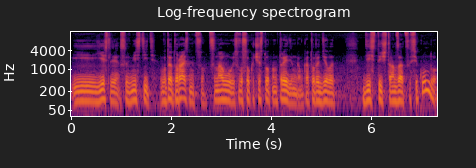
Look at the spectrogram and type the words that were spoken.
И если совместить вот эту разницу ценовую с высокочастотным трейдингом, который делает 10 тысяч транзакций в секунду,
